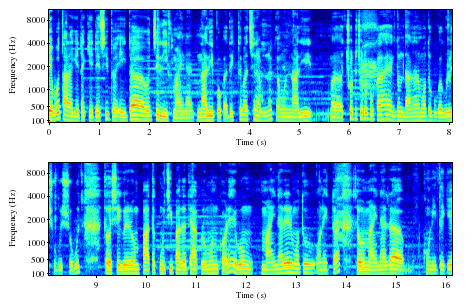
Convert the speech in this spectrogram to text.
দেবো, তার আগে এটা কেটেছি। তো এইটা হচ্ছে লিফ মাইনার, নালি পোকা। দেখতে পাচ্ছেন আপনারা কেমন নালি ছোট ছোট পোকা হয়, একদম দানার মতো পোকাগুলো সবুজ সবুজ। তো সেগুলো এরকম পাতা, কুঁচি পাতাতে আক্রমণ করে এবং মাইনারের মতো অনেকটা, যেমন মাইনাররা খনি থেকে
